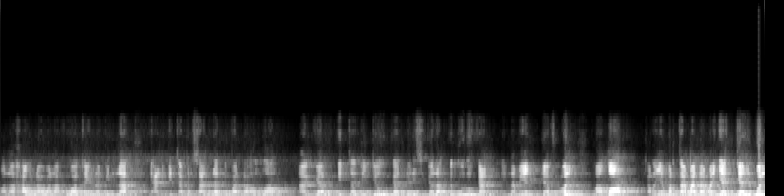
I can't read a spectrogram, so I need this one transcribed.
Wala haula wala quwata illa billah. Yani kita bersandar kepada Allah agar kita dijauhkan dari segala keburukan. Ini namanya daf'ul madar kalau yang pertama namanya jalbul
